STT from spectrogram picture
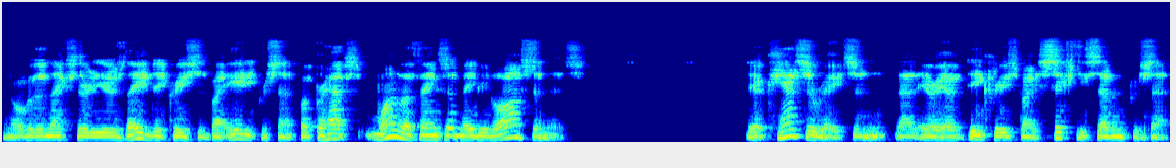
and over the next 30 years, they decreased it by 80%. But perhaps one of the things that may be lost in this, their cancer rates in that area decreased by 67%.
